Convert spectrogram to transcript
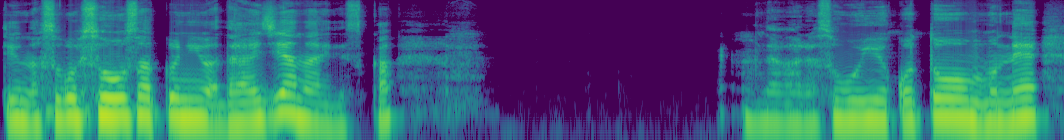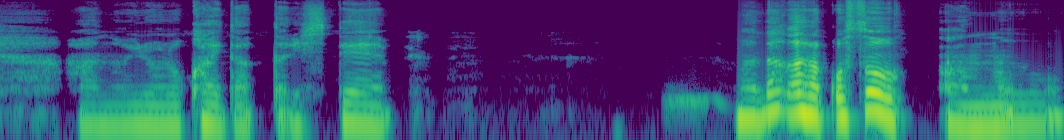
ていうのはすごい創作には大事じゃないですか。だからそういうこともね、あの、いろいろ書いてあったりして、まあ、だからこそ、あの、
